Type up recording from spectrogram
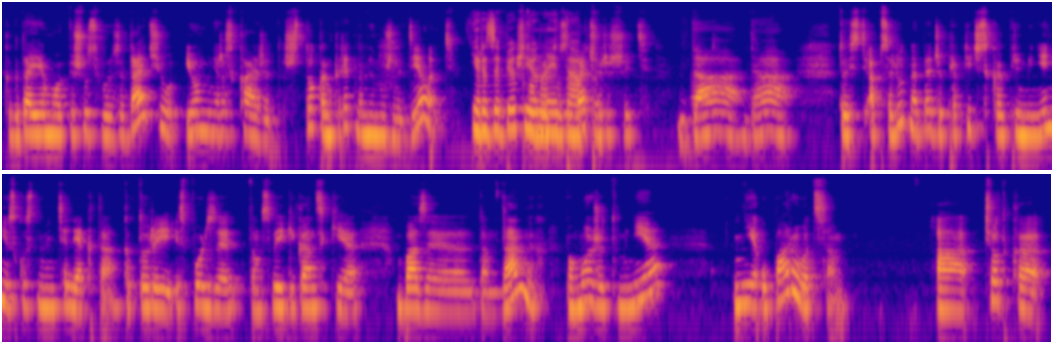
когда я ему опишу свою задачу, и он мне расскажет, что конкретно мне нужно делать. И разобьет чтобы ее на эту этапы. задачу решить. Да, да. То есть абсолютно, опять же, практическое применение искусственного интеллекта, который, используя там свои гигантские базы там, данных, поможет мне не упарываться, а четко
